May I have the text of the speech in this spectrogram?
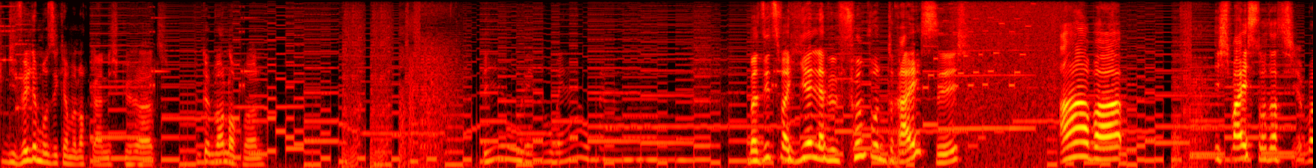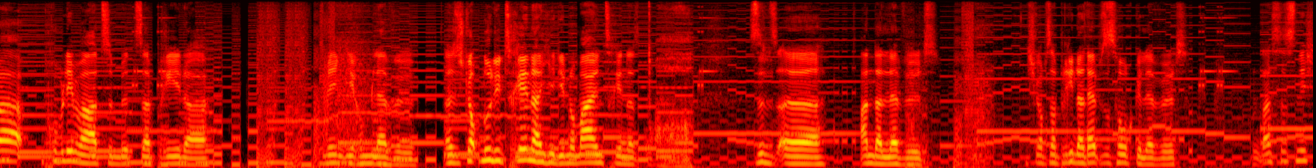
Die wilde Musik haben wir noch gar nicht gehört. Können wir auch noch hören. Man sieht zwar hier Level 35, aber ich weiß doch, dass ich immer Probleme hatte mit Sabrina. Wegen ihrem Level. Also ich glaube nur die Trainer hier, die normalen Trainer oh, sind äh, underlevelt. Ich glaube Sabrina selbst ist hochgelevelt. Und das ist nicht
